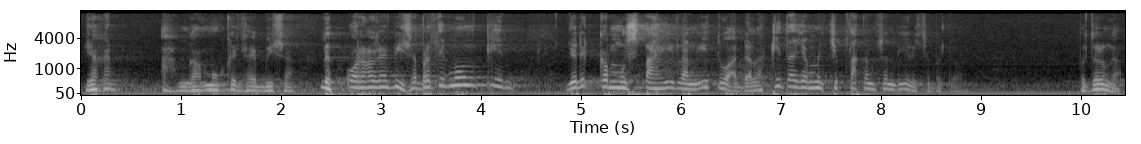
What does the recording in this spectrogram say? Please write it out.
Ya kan? Ah nggak mungkin saya bisa. Loh, orang lain bisa berarti mungkin. Jadi kemustahilan itu adalah kita yang menciptakan sendiri sebetulnya. Betul nggak?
